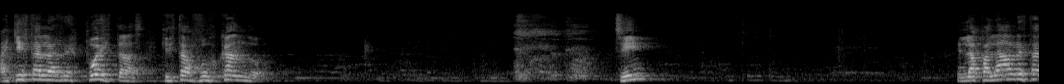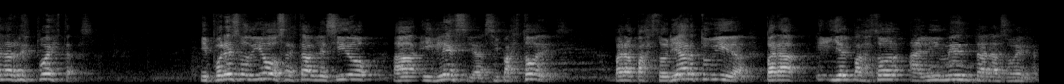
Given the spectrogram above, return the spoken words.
Aquí están las respuestas que estás buscando. ¿Sí? En la palabra están las respuestas. Y por eso Dios ha establecido a iglesias y pastores para pastorear tu vida, para y el pastor alimenta a las ovejas.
